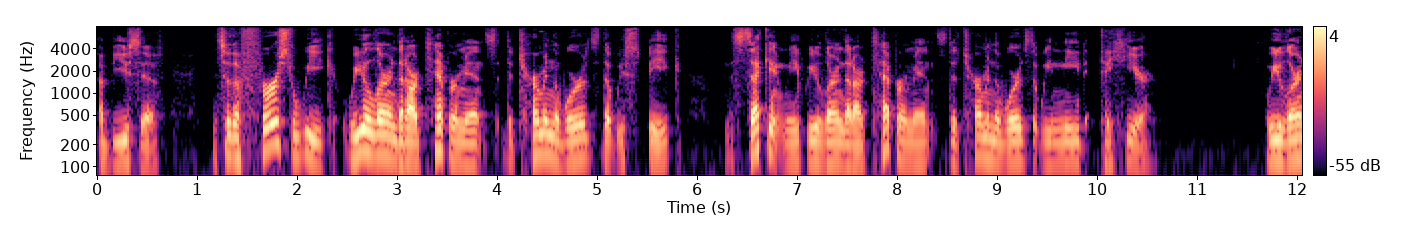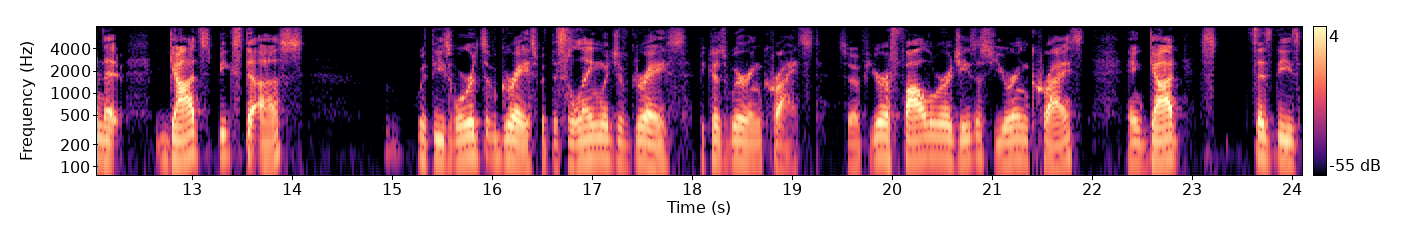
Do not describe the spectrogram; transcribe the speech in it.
abusive. And so the first week, we learned that our temperaments determine the words that we speak. The second week, we learned that our temperaments determine the words that we need to hear. We learned that God speaks to us with these words of grace, with this language of grace, because we're in Christ. So if you're a follower of Jesus, you're in Christ, and God says these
